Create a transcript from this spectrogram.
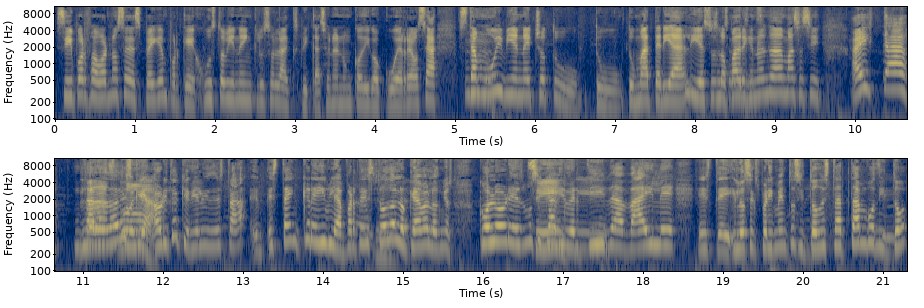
sí, por favor no se despeguen porque justo viene incluso la explicación en un código QR. O sea, está muy bien hecho tu, tu, tu material y eso es lo padre, que no es nada más así. Ahí está. La verdad es que ahorita que vi el video está, está increíble. Aparte es todo lo que aman los niños. Colores, música Sí. divertida, baile, este, y los experimentos y todo está tan bonito.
